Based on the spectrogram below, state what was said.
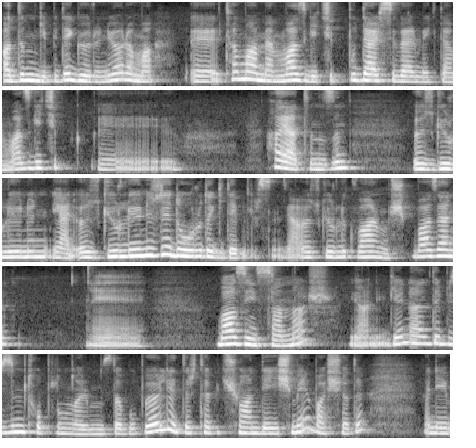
adım gibi de görünüyor ama e, tamamen vazgeçip bu dersi vermekten vazgeçip e, hayatınızın özgürlüğünün yani özgürlüğünüze doğru da gidebilirsiniz. Yani özgürlük varmış. Bazen e, bazı insanlar yani genelde bizim toplumlarımızda bu böyledir. Tabii ki şu an değişmeye başladı. Hani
